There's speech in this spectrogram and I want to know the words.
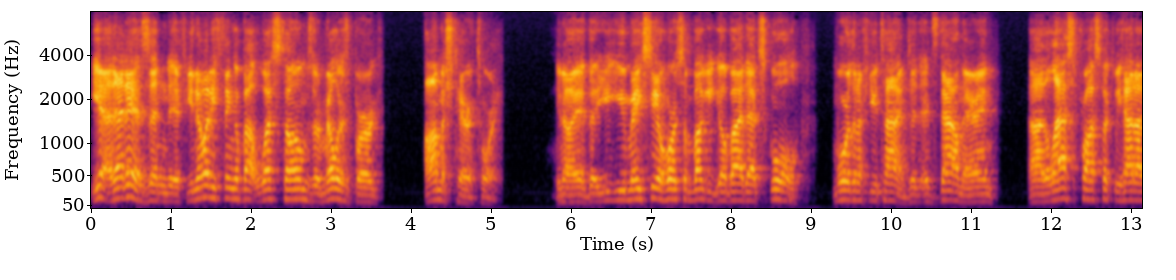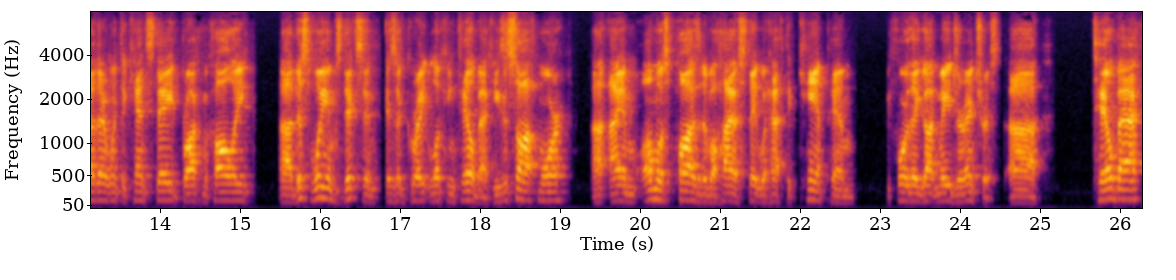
Yeah, that is. And if you know anything about West Holmes or Millersburg, Amish territory. You know, the, you, you, may see a horse and buggy go by that school more than a few times. It, it's down there. And uh, the last prospect we had out of there went to Kent State, Brock McCauley. Uh, this Williams Dixon is a great looking tailback. He's a sophomore. Uh, I am almost positive Ohio State would have to camp him before they got major interest. Uh, tailback,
